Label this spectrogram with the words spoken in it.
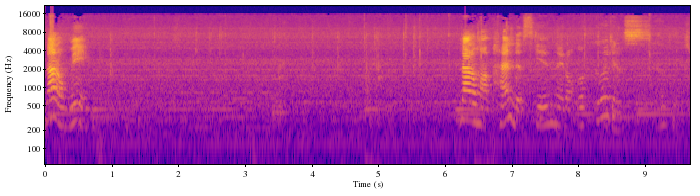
Not on me. Not on my panda skin. They don't look good. can sell those boots.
